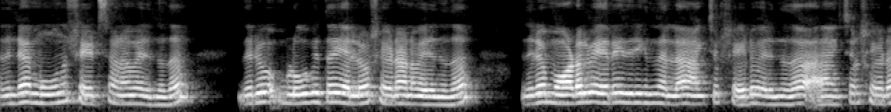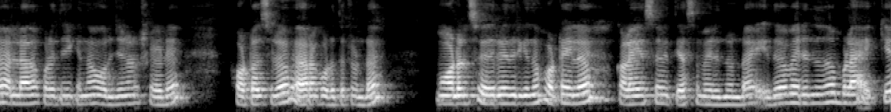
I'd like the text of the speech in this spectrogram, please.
അതിന്റെ മൂന്ന് ഷെയ്ഡ്സാണ് വരുന്നത്. ഇതൊരു ബ്ലൂ വിത്ത് യെല്ലോ ഷെയ്ഡാണ് വരുന്നത്. ഇതിൽ മോഡൽ വെയർ ചെയ്തിരിക്കുന്നതല്ല ആക്ച്വൽ ഷെയ്ഡ് വരുന്നത്. ആക്ച്വൽ ഷെയ്ഡ് അല്ലാതെ കൊടുത്തിരിക്കുന്ന ഒറിജിനൽ ഷെയ്ഡ് ഫോട്ടോസിൽ വേറെ കൊടുത്തിട്ടുണ്ട്. മോഡൽസ് വെയർ ചെയ്തിരിക്കുന്ന ഫോട്ടോയിൽ കളേഴ്സ് വ്യത്യാസം വരുന്നുണ്ട്. ഇത് വരുന്നത് ബ്ലാക്ക്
